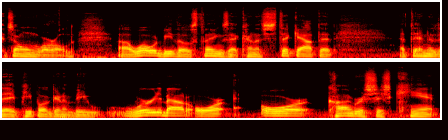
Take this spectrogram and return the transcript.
its own world. Uh, what would be those things that kind of stick out that at the end of the day people are going to be worried about, or or Congress just can't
